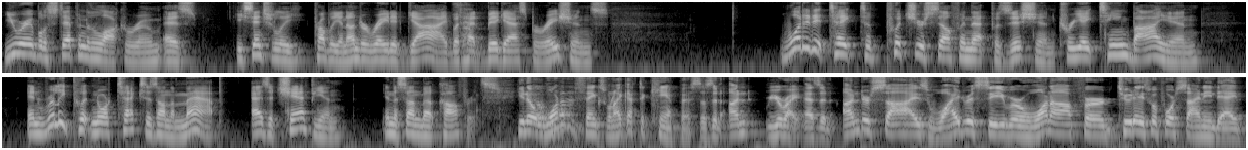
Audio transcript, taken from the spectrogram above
you were able to step into the locker room as essentially probably an underrated guy, but had big aspirations what did it take to put yourself in that position, create team buy in, and really put North Texas on the map as a champion in the Sun Belt Conference? You know, one of the things when I got to campus as an un, you're right, as an undersized wide receiver, one offer, two days before signing day,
